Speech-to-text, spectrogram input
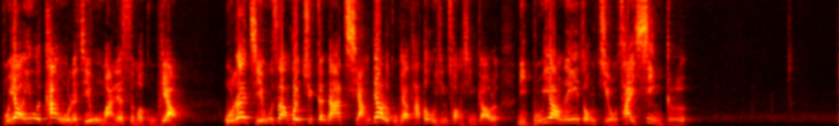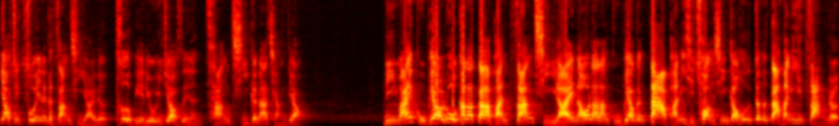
不要因为看我的节目买了什么股票，我在节目上会去跟大家强调的股票，它都已经创新高了。你不要那一种韭菜性格，要去追那个涨起来的，特别留意，最好是你长期跟他强调。你买股票，如果看到大盘涨起来，然后那张股票跟大盘一起创新高，或者跟着大盘一起涨的，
